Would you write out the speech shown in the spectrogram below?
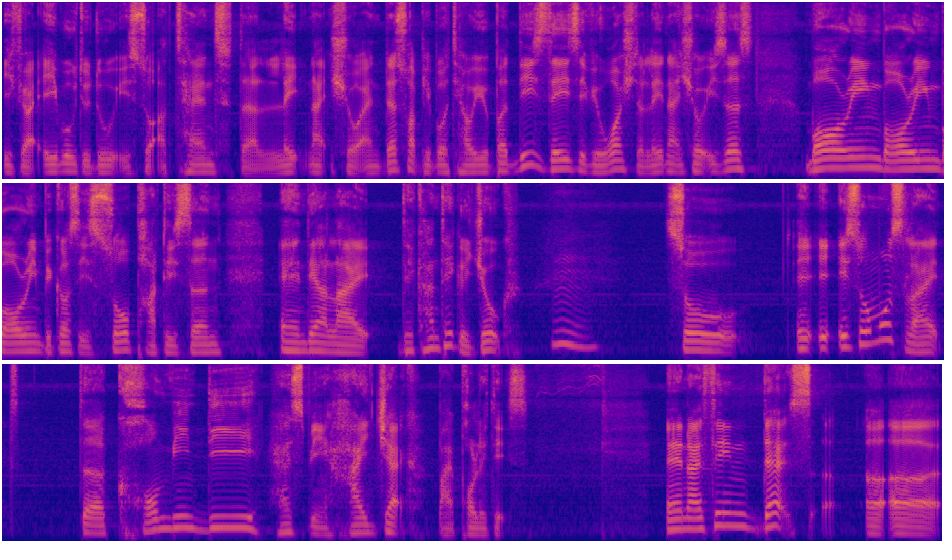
if you're able to do, is to attend the late night show, and that's what people tell you. But these days, if you watch the late night show, it's just boring, boring, boring because it's so partisan, and they're like they can't take a joke. Hmm. So it, it- it's almost like the comedy has been hijacked by politics. And I think that's a, a,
